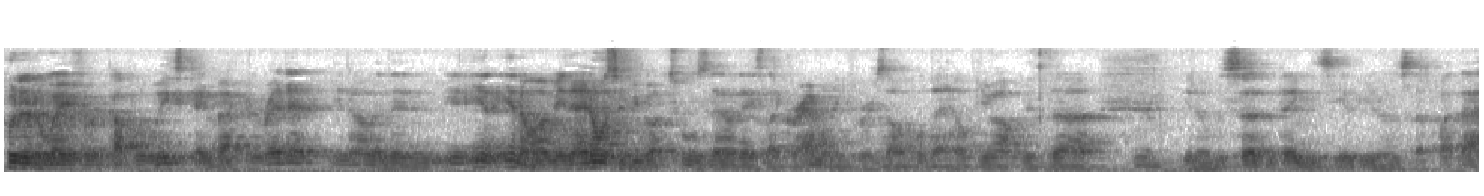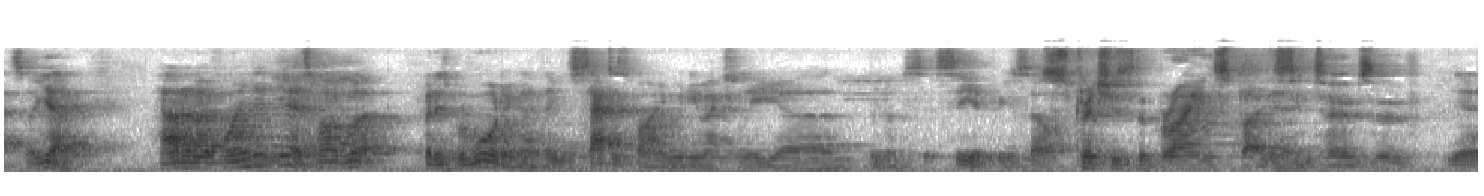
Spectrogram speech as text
put it away for a couple of weeks, came back and read it, you know, and then you, you know, I mean, and also you've got tools nowadays like Grammarly, for example, that help you out with, uh, you know, with certain things, you, you know, and stuff like that. So yeah, how did I find it? Yeah, it's hard work, but it's rewarding. I think satisfying when you actually, uh, you know, see it for yourself. Stretches the brain space Yeah. in terms of Yeah.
